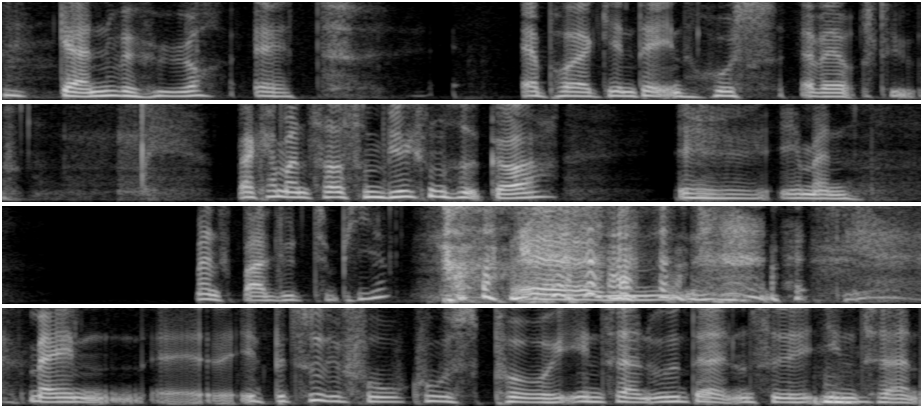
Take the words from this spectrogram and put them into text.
mm. gerne vil høre, at er på agendaen hos erhvervslivet. Hvad kan man så som virksomhed gøre? Øh, jamen, man skal bare lytte til piger. øhm, men øh, et betydeligt fokus på intern uddannelse, mm. intern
